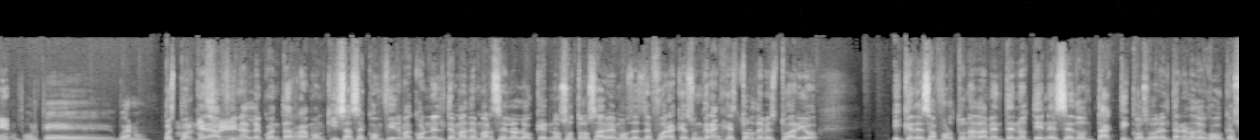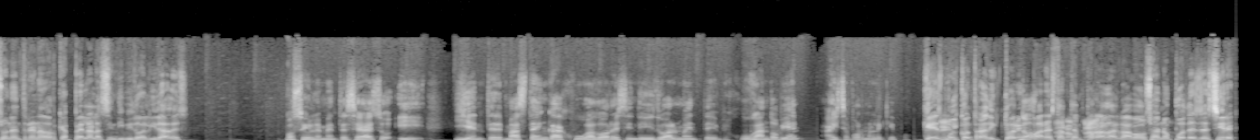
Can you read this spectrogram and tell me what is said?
Y- ¿Por, por qué? Bueno, Pues Ah, porque no a sé. final de cuentas, Ramón, quizás se confirma con el tema de Marcelo lo que nosotros sabemos desde fuera, que es un gran gestor de vestuario y que desafortunadamente no tiene ese don táctico sobre el terreno de juego, que es un entrenador que apela a las individualidades. posiblemente sea eso. Y, y entre más tenga jugadores individualmente jugando bien, ahí se forma el equipo. Que es Sí. muy contradictorio No, para esta claro, temporada, claro. Gaba. O sea, no puedes decir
